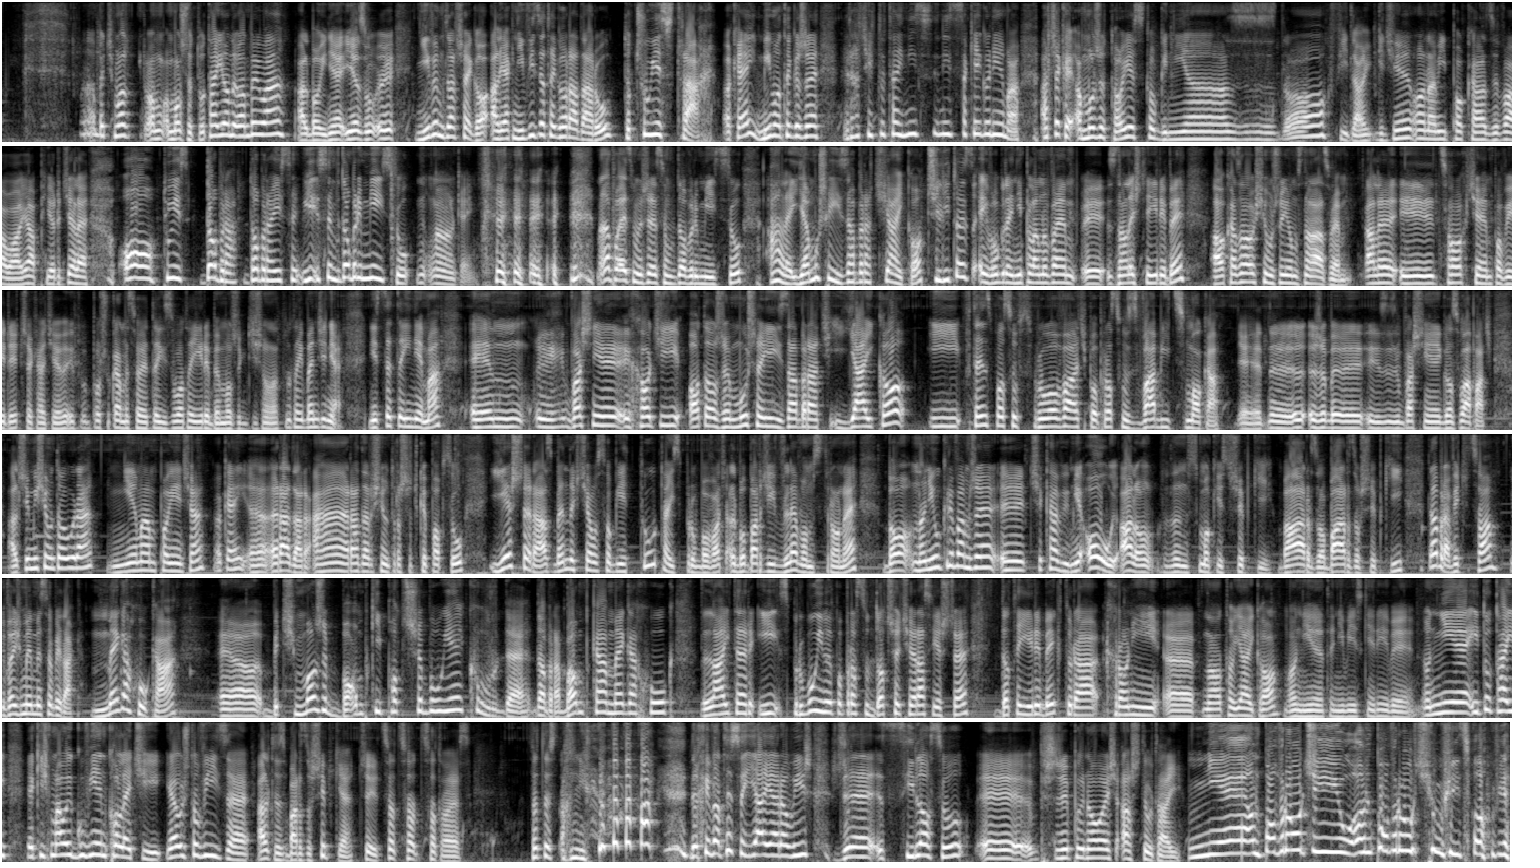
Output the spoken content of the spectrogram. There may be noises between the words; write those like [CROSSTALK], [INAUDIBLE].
No być może, może tutaj ona była, albo i nie. Jezu, y, nie wiem dlaczego, ale jak nie widzę tego radaru, to czuję strach, okej? Mimo tego, że raczej tutaj nic, nic takiego nie ma. A czekaj, a może to jest to gniazdo? Chwila, gdzie ona mi pokazywała? Ja pierdzielę. O, tu jest, dobra, dobra, jestem, jestem w dobrym miejscu. No, Okej. [LAUGHS] no powiedzmy, że jestem w dobrym miejscu, ale ja muszę jej zabrać jajko, czyli to jest, ej, w ogóle nie planowałem y, znaleźć tej ryby, a okazało się, że ją znalazłem. Ale y, co chciałem powiedzieć, czekajcie, y, poszukamy sobie tej złotej ryby, może gdzieś ona tutaj będzie, nie. Niestety jej nie ma. Y, właśnie chodzi o to, że muszę jej zabrać jajko i w ten sposób spróbować po prostu zwabić smoka, y, y, żeby y, właśnie go złapać. Ale czy mi się to uda? Nie mam pojęcia. E, radar. A, radar się troszeczkę popsuł. Jeszcze raz będę chciał sobie tutaj spróbować, albo bardziej w lewą stronę, bo no nie ukrywam, że ciekawi mnie. O, ale ten smok jest szybki. Bardzo, bardzo szybki. Dobra, wiecie co? Weźmiemy sobie tak. Mega hooka. E, być może bombki potrzebuje? Kurde. Dobra, bombka, mega hook, lighter i spróbujmy po prostu dotrzeć raz jeszcze do tej ryby, która chroni, e, no to jajko. O nie, te niebieskie ryby. O nie, i tutaj jakieś małe główienko leci. Ja już to widzę. Ale to jest bardzo szybkie. Czy co, co, co to jest? Co to jest? O nie. [LAUGHS] No chyba ty sobie jaja robisz, że z silosu yy, przypłynąłeś aż tutaj. Nie, on powrócił! On powrócił, [LAUGHS] widzowie!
